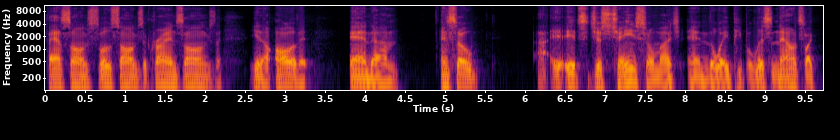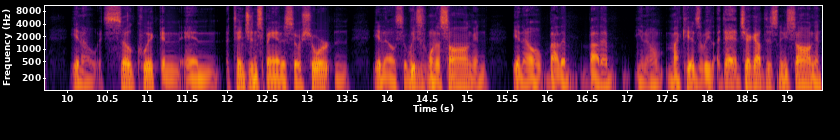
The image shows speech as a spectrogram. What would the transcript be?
fast songs, slow songs, the crying songs, the, you know, all of it. And um and so I, it's just changed so much and the way people listen now it's like you know, it's so quick and and attention span is so short, and you know, so we just want a song, and you know, by the by the you know, my kids will be like, Dad, check out this new song, and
